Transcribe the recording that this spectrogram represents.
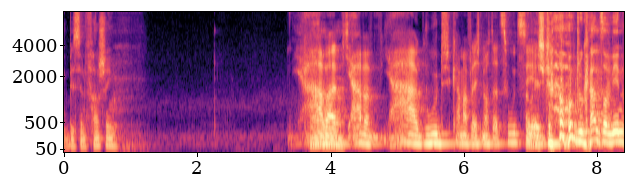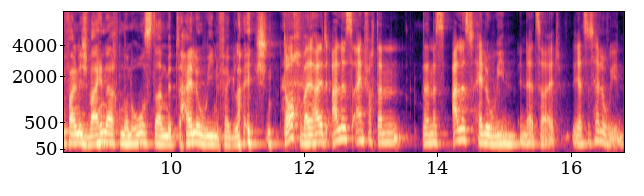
Ein bisschen Fasching. Ja, aber, ja, aber, ja, gut, kann man vielleicht noch dazu Aber zählen. ich glaube, du kannst auf jeden Fall nicht Weihnachten und Ostern mit Halloween vergleichen. Doch, weil halt alles einfach dann, dann ist alles Halloween in der Zeit. Jetzt ist Halloween.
